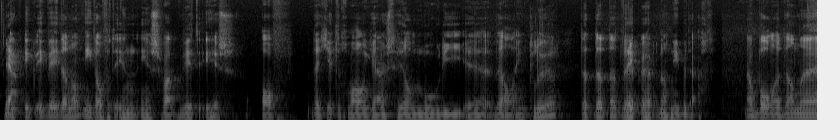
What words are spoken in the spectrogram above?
Ja. Ik, ik, ik weet dan ook niet of het in, in zwart-wit is of dat je het gewoon juist heel moody eh, wel in kleur. Dat, dat, dat heb, heb ik nog niet bedacht. Nou, Bonne, dan eh,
